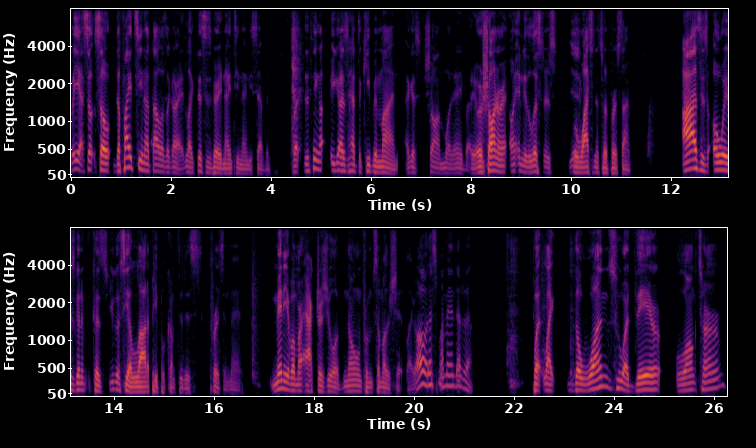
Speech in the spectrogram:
but yeah, so so the fight scene I thought was like, all right, like this is very 1997. But the thing uh, you guys have to keep in mind, I guess Sean more than anybody, or Sean or, or any of the listeners who are watching this for the first time. Oz is always gonna because you're gonna see a lot of people come through this prison, man. Many of them are actors you'll have known from some other shit, like, oh, that's my man, da da da. But like the ones who are there long term,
